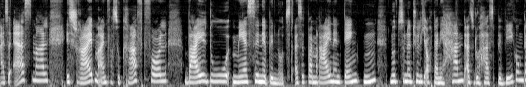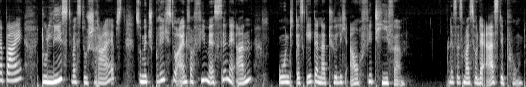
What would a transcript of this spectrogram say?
Also erstmal ist Schreiben einfach so kraftvoll, weil du mehr Sinne benutzt. Also beim reinen Denken nutzt du natürlich auch deine Hand, also du hast Bewegung dabei, du liest, was du schreibst, somit sprichst du einfach viel mehr Sinne an und das geht dann natürlich auch viel tiefer. Das ist mal so der erste Punkt.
